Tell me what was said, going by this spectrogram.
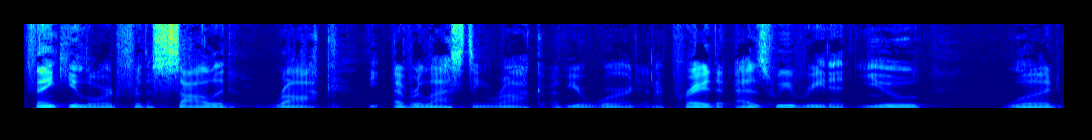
Thank you, Lord, for the solid rock, the everlasting rock of your word. And I pray that as we read it, you would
